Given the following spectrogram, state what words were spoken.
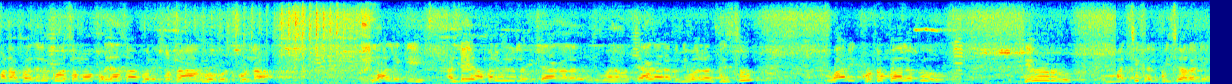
మన ప్రజల కోసము ప్రజాస్వామ్య పరీక్ష ప్రాణాలు పోగొట్టుకున్న వాళ్ళకి అంటే అమరవీరులకు త్యాగాల త్యాగాలకు నివాళులర్పిస్తూ వారి కుటుంబాలకు దేవుడు మంచి కల్పించాలని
